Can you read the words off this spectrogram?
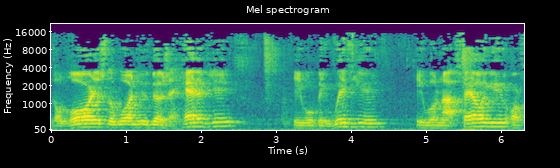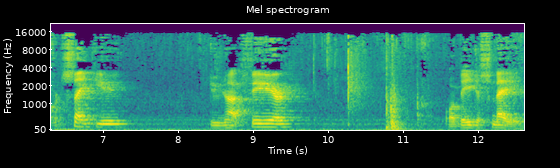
The Lord is the one who goes ahead of you. He will be with you. He will not fail you or forsake you. Do not fear or be dismayed.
